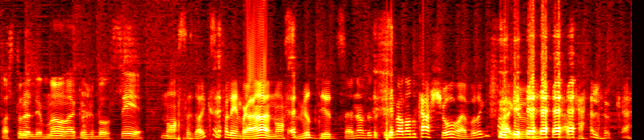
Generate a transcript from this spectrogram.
pastor hum. alemão lá, que ajudou o Ceia? Nossa, da hora que você foi lembrar, ah, nossa, meu Deus do céu. Não, você lembra o nome do cachorro, mas puta que pariu, velho. Caralho, cara.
